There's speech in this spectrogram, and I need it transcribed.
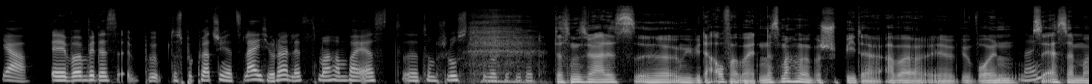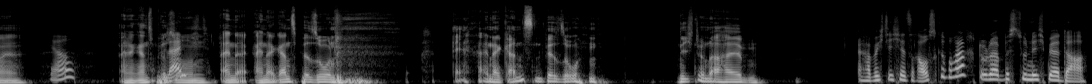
Ja, äh, wollen wir das, äh, das bequatschen jetzt gleich, oder? Letztes Mal haben wir erst äh, zum Schluss drüber geredet. Das müssen wir alles äh, irgendwie wieder aufarbeiten. Das machen wir aber später. Aber äh, wir wollen Nein? zuerst einmal Ja? einer ganz Person, einer, einer ganz Person, einer ganzen Person, nicht nur einer halben. Habe ich dich jetzt rausgebracht oder bist du nicht mehr da?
